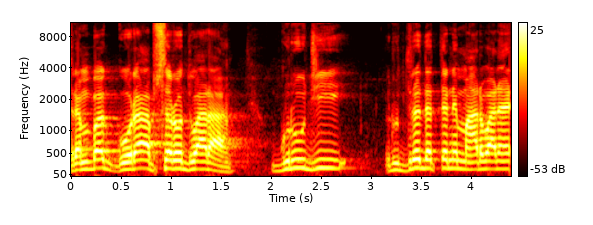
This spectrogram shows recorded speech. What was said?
ત્રંબક ગોરા અફસરો દ્વારા ગુરુજી રુદ્રદત્તને મારવાના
